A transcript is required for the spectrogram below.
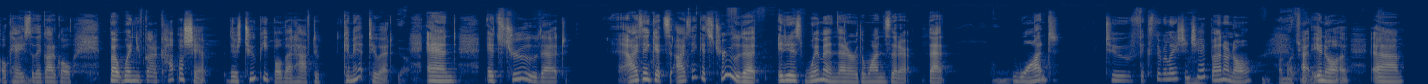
okay, Mm-hmm. so they got to go. But when you've got a coupleship, there's two people that have to commit to it, Yeah. and it's true that I think it's I think it's true that it is women that are the ones that are that want to fix the relationship. I don't know, i'm not uh, you know, um,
